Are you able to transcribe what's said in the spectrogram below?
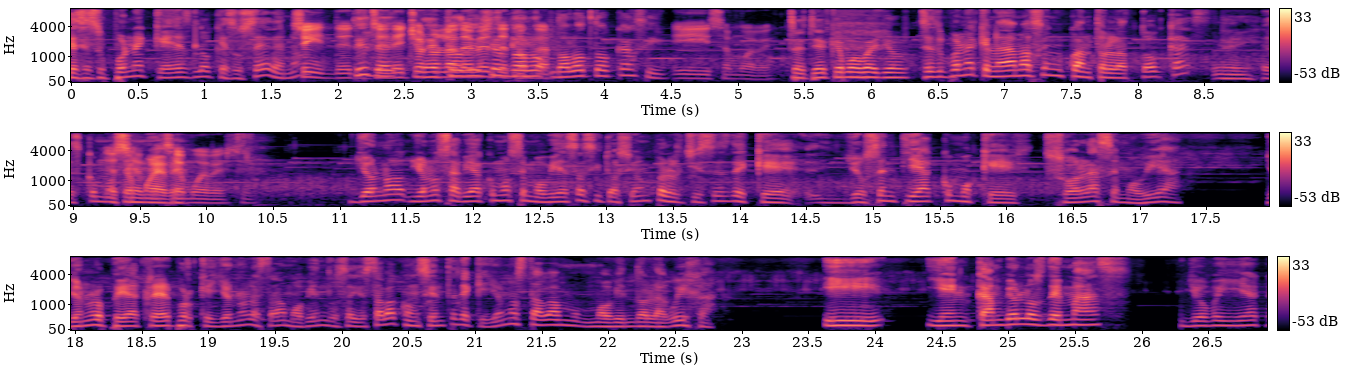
Que se supone que es lo que sucede, ¿no? Sí, de, Sí, de- de hecho no la debes de dicen, no, lo, tocar. no lo tocas y Y se mueve. se tiene que mover yo. Se supone que nada más en cuanto lo tocas, Ey. es como Eh, se, mueve. Se mueve, sí. Yo no, yo no sabía cómo se movía esa situación, pero el chiste es de que yo sentía como que sola se movía. Yo no lo podía creer porque yo no la estaba moviendo. O sea, yo estaba consciente de que yo no estaba mo- moviendo la Ouija. Y, y en cambio los demás, yo veía,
